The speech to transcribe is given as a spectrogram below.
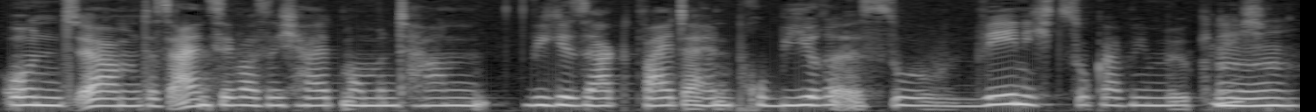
Und ähm, das Einzige, was ich halt momentan, wie gesagt, weiterhin probiere, ist so wenig Zucker wie möglich. Mhm.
